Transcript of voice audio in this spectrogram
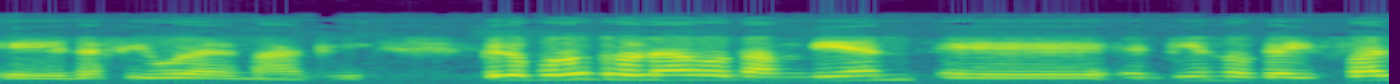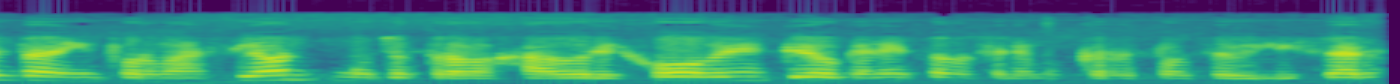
eh, la figura de Macri. Pero por otro lado también eh, entiendo que hay falta de información, muchos trabajadores jóvenes, creo que en esto nos tenemos que responsabilizar,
